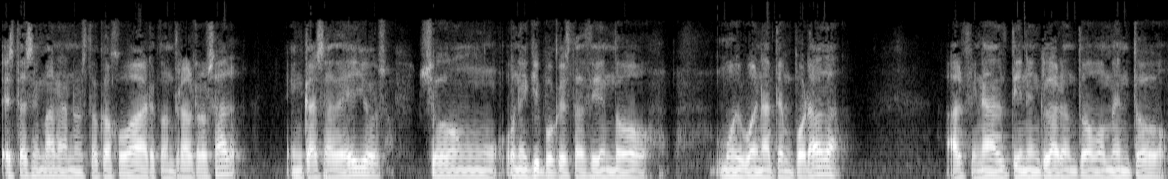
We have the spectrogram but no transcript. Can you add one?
esta semana nos toca jugar contra el Rosal en casa de ellos. Son un equipo que está haciendo muy buena temporada. Al final tienen claro en todo momento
